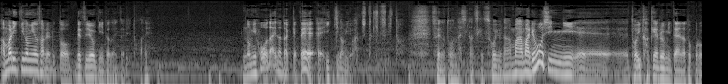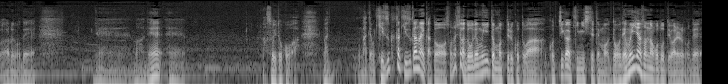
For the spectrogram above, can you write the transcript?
あんまり一気飲みをされると別料金いただいたりとかね。飲み放題なだけで、えー一気飲みはちょっときついと。そういうのと同じなんですけど、そういうな、まあまあ、両親に、えー問いかけるみたいなところがあるので、えーまあね、えーまあ、そういうとこは、まあ、まあでも気づくか気づかないかと、その人がどうでもいいと思ってることは、こっちが気にしてても、どうでもいいじゃん、そんなことって言われるので、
